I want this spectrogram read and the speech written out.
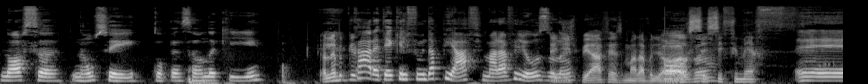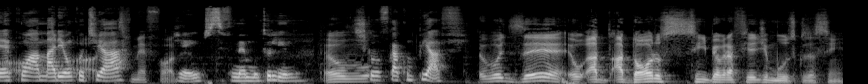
Nossa, não sei. Tô pensando aqui. Eu lembro que Cara, tem aquele filme da Piaf, maravilhoso, né? Edith Piaf é Nossa, maravilhosa. esse filme é É, com a Marion Esse Cotillard. filme é foda. Gente, esse filme é muito lindo. Eu, Acho que eu vou ficar com Piaf. eu vou dizer, eu adoro sim biografia de músicos assim.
